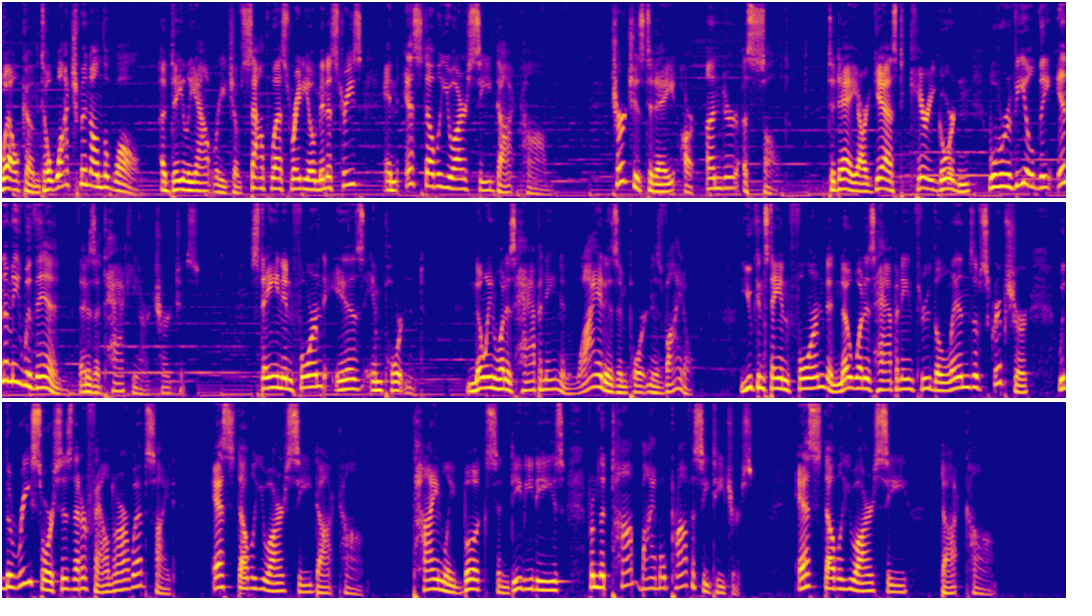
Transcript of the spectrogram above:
Welcome to Watchman on the Wall, a daily outreach of Southwest Radio Ministries and SWRC.com. Churches today are under assault. Today, our guest, Cary Gordon, will reveal the enemy within that is attacking our churches. Staying informed is important. Knowing what is happening and why it is important is vital. You can stay informed and know what is happening through the lens of Scripture with the resources that are found on our website swrc.com. Timely books and DVDs from the top Bible prophecy teachers. swrc.com.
